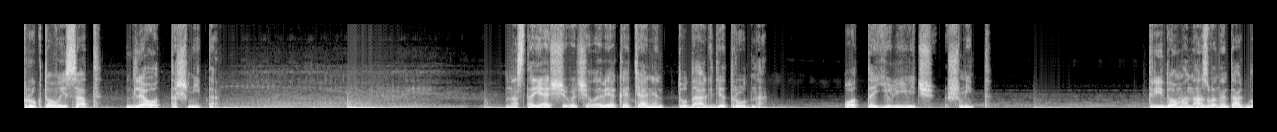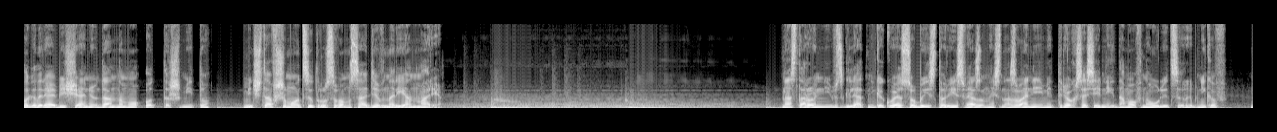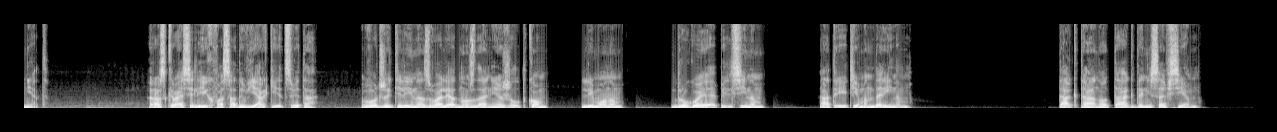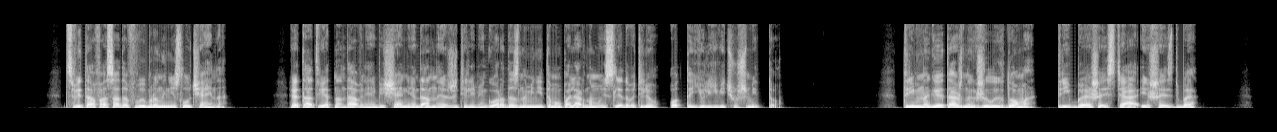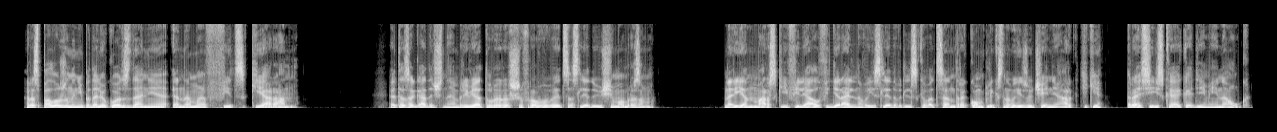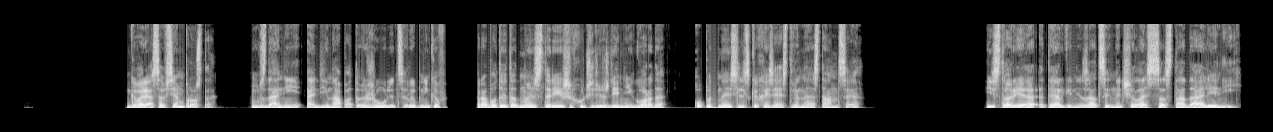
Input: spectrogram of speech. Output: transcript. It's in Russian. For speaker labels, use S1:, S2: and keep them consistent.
S1: Фруктовый сад для Отто Шмидта. Настоящего человека тянет туда, где трудно. Отто Юльевич Шмидт. Три дома названы так благодаря обещанию данному Отто Шмидту, мечтавшему о цитрусовом саде в Нарьян-Маре. На сторонний взгляд никакой особой истории, связанной с названиями трех соседних домов на улице Рыбников, нет. Раскрасили их фасады в яркие цвета. Вот жители и назвали одно здание желтком, лимоном, другое апельсином, а третье мандарином. Так-то оно так, да не совсем. Цвета фасадов выбраны не случайно. Это ответ на давнее обещание, данное жителями города знаменитому полярному исследователю Отто Юльевичу Шмидту. Три многоэтажных жилых дома, 3Б, 6А и 6Б, расположены неподалеку от здания НМФ ФИЦ Киаран. Эта загадочная аббревиатура расшифровывается следующим образом. Нарьян-Марский филиал Федерального исследовательского центра комплексного изучения Арктики Российской Академии Наук. Говоря совсем просто, в здании 1А по той же улице Рыбников работает одно из старейших учреждений города – опытная сельскохозяйственная станция. История этой организации началась со стада оленей.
